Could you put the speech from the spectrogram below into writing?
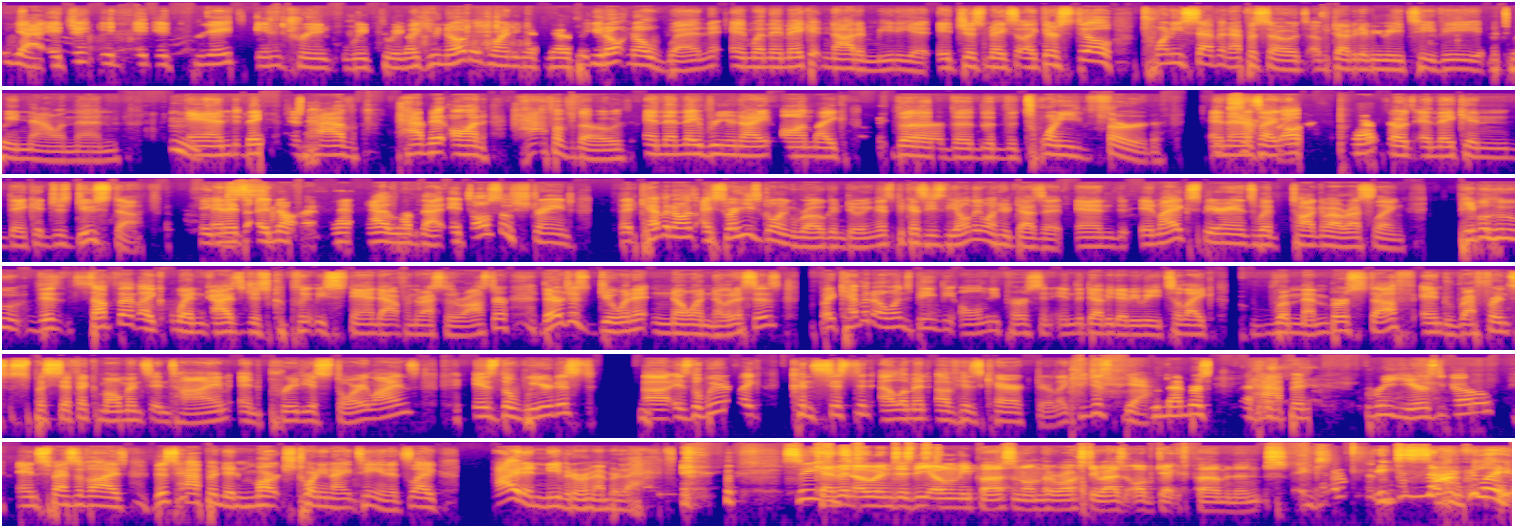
Yeah, it just it, it it creates intrigue week to week. Like you know they're going to get together, but you don't know when. And when they make it not immediate, it just makes it like there's still 27 episodes of WWE TV between now and then, Mm. and they just have have it on half of those, and then they reunite on like the the the the 23rd, and then it's like oh, episodes, and they can they could just do stuff. and it's no, I, I love that. It's also strange that Kevin Owens. I swear he's going rogue and doing this because he's the only one who does it. And in my experience with talking about wrestling, people who this stuff that like when guys just completely stand out from the rest of the roster, they're just doing it and no one notices. But Kevin Owens being the only person in the WWE to like remember stuff and reference specific moments in time and previous storylines is the weirdest. Uh, is the weird like consistent element of his character. Like he just yeah. remembers that happened three years ago and specifies this happened in March 2019. It's like I didn't even remember that. See, Kevin Owens is the only person on the roster who has object permanence. Ex- exactly.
